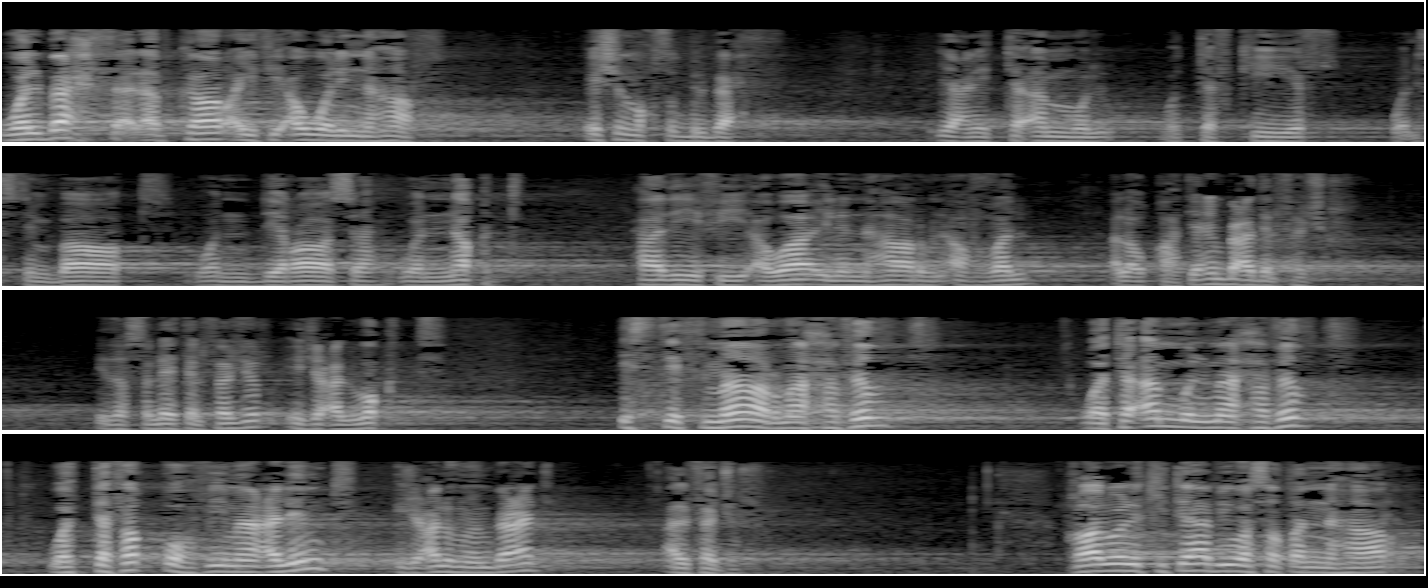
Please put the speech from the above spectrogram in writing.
والبحث الأبكار أي في أول النهار إيش المقصود بالبحث؟ يعني التأمل والتفكير والاستنباط والدراسة والنقد. هذه في أوائل النهار من أفضل الأوقات يعني بعد الفجر. إذا صليت الفجر اجعل وقت استثمار ما حفظت وتأمل ما حفظت والتفقه فيما علمت اجعله من بعد الفجر. قال وللكتاب وسط النهار.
